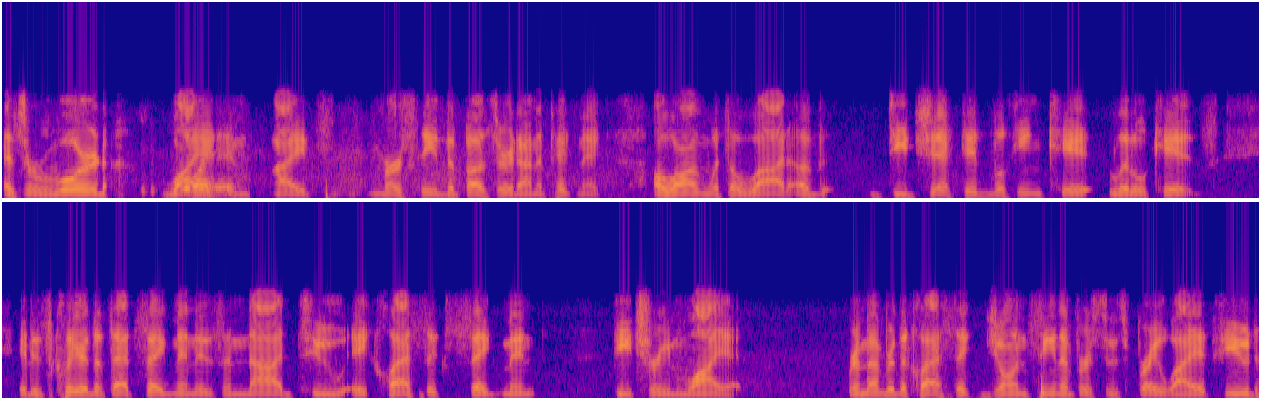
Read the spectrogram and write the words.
As a reward, Wyatt invites Mercy the Buzzard on a picnic, along with a lot of dejected-looking kid, little kids. It is clear that that segment is a nod to a classic segment featuring Wyatt. Remember the classic John Cena versus Bray Wyatt feud?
